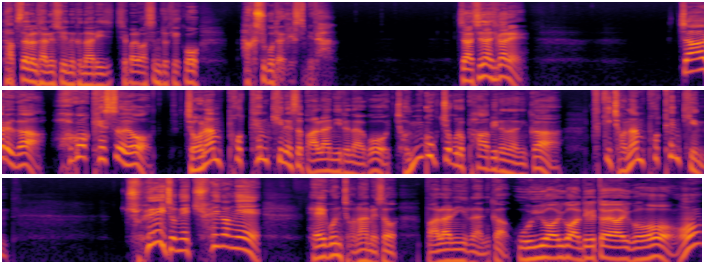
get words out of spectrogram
답사를 다닐 수 있는 그날이 제발 왔으면 좋겠고 학수고대하겠습니다. 자 지난 시간에 짜르가 허걱했어요. 전남 포템킨에서 반란이 일어나고 전국적으로 파업이 일어나니까 특히 전남 포템킨 최정의 최강의 해군 전함에서 반란이 일어나니까 오야 이거 안 되겠다 야 이거 어?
